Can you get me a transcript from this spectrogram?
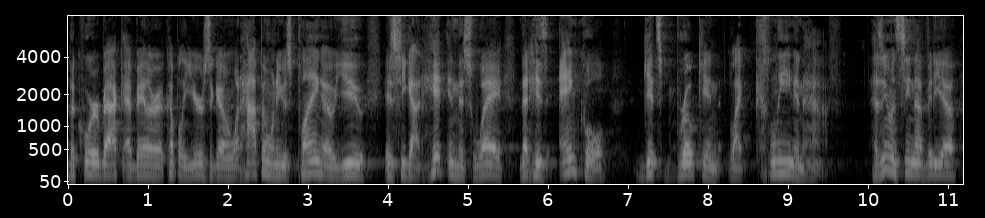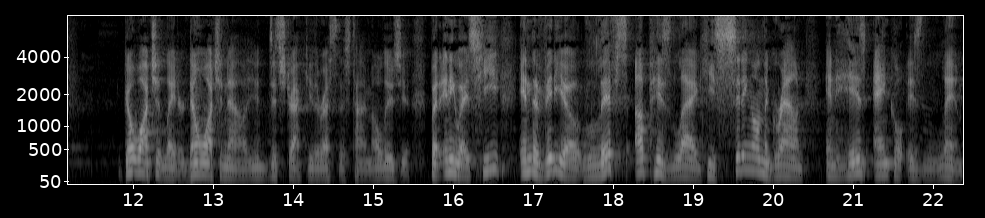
the quarterback at Baylor a couple of years ago, and what happened when he was playing OU is he got hit in this way that his ankle gets broken like clean in half. Has anyone seen that video? Go watch it later. Don't watch it now. You distract you the rest of this time. I'll lose you. But anyways, he in the video lifts up his leg. He's sitting on the ground and his ankle is limp.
